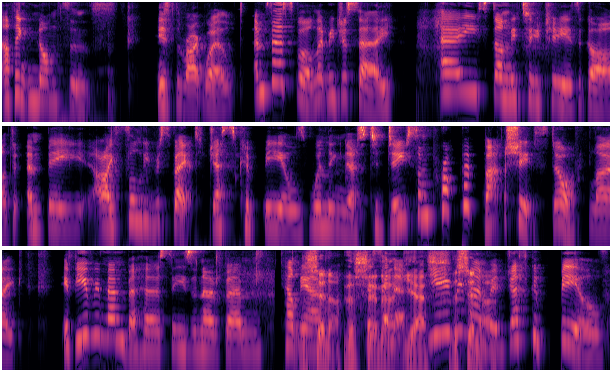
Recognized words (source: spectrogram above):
I think nonsense is the right word. And first of all, let me just say, A, Stanley Tucci is a god, and B, I fully respect Jessica Biel's willingness to do some proper batshit stuff. Like, if you remember her season of um, help me the out, Sinner. The, the Sinner, Sinner, yes, you the remember Sinner. Jessica Biel's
